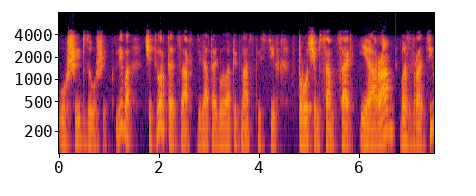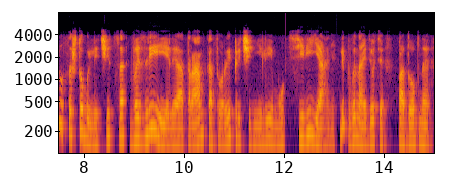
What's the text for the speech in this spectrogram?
ушиб за ушиб. Либо 4 царство, 9 глава, 15 стих, Впрочем, сам царь Иорам возвратился, чтобы лечиться в Израиле от ран, которые причинили ему сирияне. Либо вы найдете подобное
